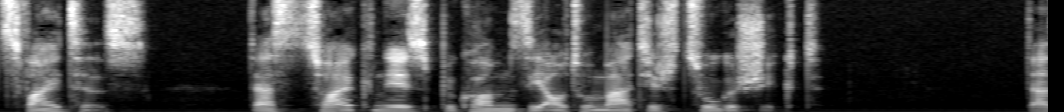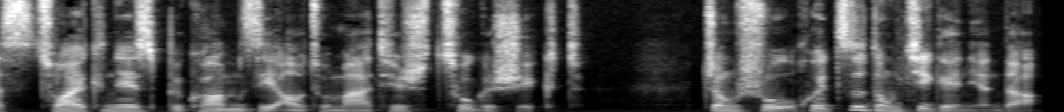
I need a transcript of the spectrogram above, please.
Zweitens. Das Zeugnis bekommen Sie automatisch zugeschickt. Das Zeugnis bekommen Sie automatisch zugeschickt. 证书会自动寄给您的。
